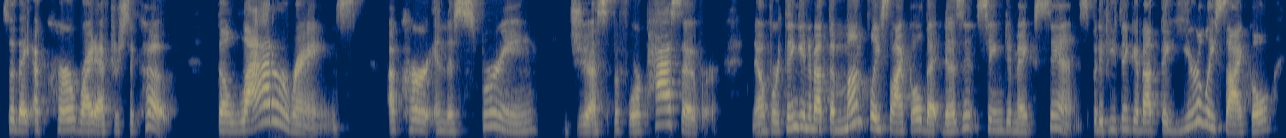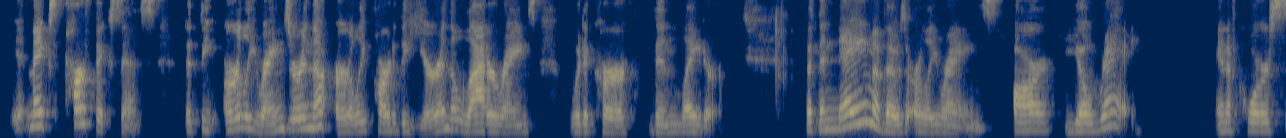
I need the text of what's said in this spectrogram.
So they occur right after Sukkot. The latter rains occur in the spring just before Passover. Now, if we're thinking about the monthly cycle, that doesn't seem to make sense. But if you think about the yearly cycle, it makes perfect sense that the early rains are in the early part of the year and the latter rains would occur then later. But the name of those early rains are Yoreh. And of course,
